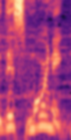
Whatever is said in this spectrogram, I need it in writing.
This Morning.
